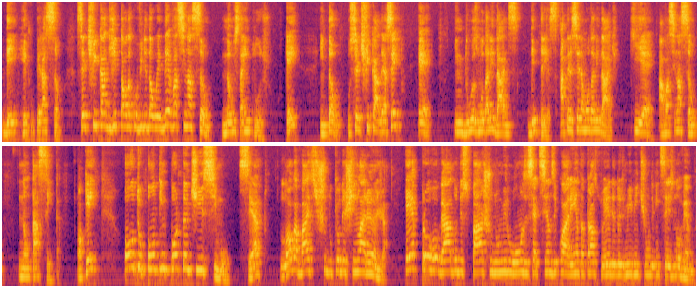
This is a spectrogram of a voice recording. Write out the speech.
de recuperação. Certificado digital da Covid da UE de vacinação não está incluso, ok? Então, o certificado é aceito? É, em duas modalidades de três. A terceira modalidade, que é a vacinação, não está aceita, ok? Outro ponto importantíssimo, certo? Logo abaixo do que eu deixei em laranja. É prorrogado o despacho número 11740-E de 2021, de 26 de novembro.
